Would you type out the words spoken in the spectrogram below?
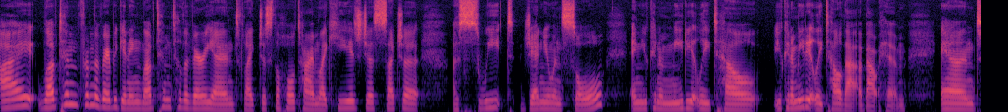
I loved him from the very beginning, loved him till the very end, like just the whole time. Like he is just such a a sweet, genuine soul, and you can immediately tell you can immediately tell that about him. And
